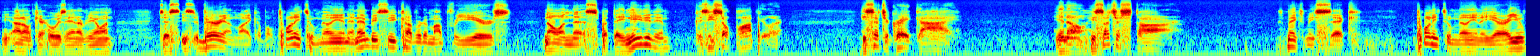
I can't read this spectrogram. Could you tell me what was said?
I don't care who he's interviewing. Just he's very unlikable. 22 million, and NBC covered him up for years, knowing this, but they needed him because he's so popular. He's such a great guy. You know, he's such a star. This makes me sick. 22 million a year. Are you?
